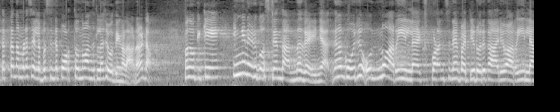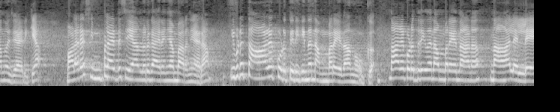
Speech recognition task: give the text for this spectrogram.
ഇതൊക്കെ നമ്മുടെ സിലബസിന്റെ പുറത്തുനിന്ന് വന്നിട്ടുള്ള ചോദ്യങ്ങളാണ് കേട്ടോ. അപ്പൊ നോക്കിക്കേ ഇങ്ങനെ ഒരു ക്വസ്റ്റ്യൻ തന്നു കഴിഞ്ഞാൽ നിങ്ങൾക്ക് ഒരു ഒന്നും അറിയില്ല എക്സ്പോണൻസിനെ പറ്റിയിട്ട് ഒരു കാര്യവും അറിയില്ല എന്ന് വിചാരിക്കുക. വളരെ സിമ്പിളായിട്ട് ചെയ്യാനുള്ള ഒരു കാര്യം ഞാൻ പറഞ്ഞുതരാം ഇവിടെ താഴെ കൊടുത്തിരിക്കുന്ന നമ്പർ ഏതാന്ന് നോക്കുക. താഴെ കൊടുത്തിരിക്കുന്ന നമ്പർ ഏതാണ്? നാലല്ലേ?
